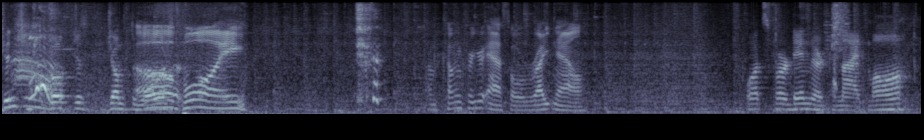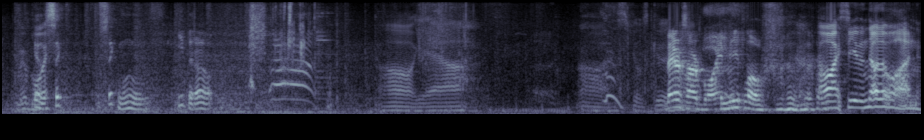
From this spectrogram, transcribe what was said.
couldn't you both just jump the wall? Oh, boy! I'm coming for your asshole right now. What's for dinner tonight, Ma? Come here, boy. Sick, sick move. Keep it up. Oh, yeah. Oh, this feels good. There's our boy, Meatloaf. Oh, I see another one!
